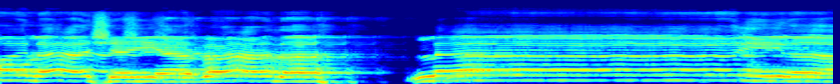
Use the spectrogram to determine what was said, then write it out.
ولا شيء بعده. لا إله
